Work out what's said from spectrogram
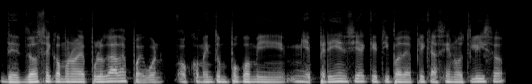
de 12,9 pulgadas, pues bueno, os comento un poco mi, mi experiencia, qué tipo de aplicación utilizo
